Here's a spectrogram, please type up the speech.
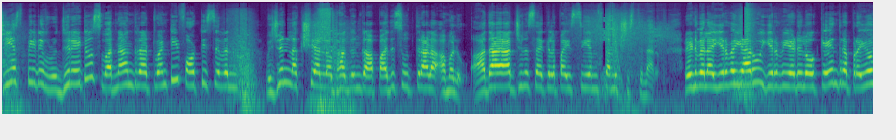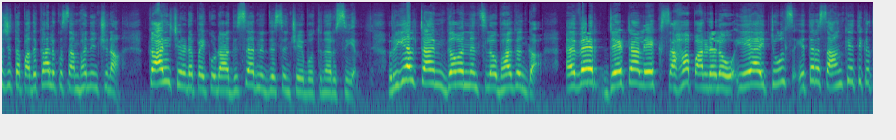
జీఎస్పీడీ వృద్ధి rate Swarnandhra twenty forty seven vision లక్ష్యాల్లో భాగంగా పది సూత్రాల అమలు ఆదాయార్జన శాఖలపై సీఎం సమీక్షిస్తున్నారు. రెండు వేల ఇరవై ఆరు ఇరవై ఏడులో కేంద్ర ప్రయోజిత పథకాలకు సంబంధించిన కార్యాచరణపై కూడా దిశానిర్దేశం చేయబోతున్నారు సీఎం. రియల్ టైమ్ గవర్నెన్స్లో భాగంగా అవేర్ డేటా లేక్ సహా పాలనలో ఏఐ టూల్స్ ఇతర సాంకేతికత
